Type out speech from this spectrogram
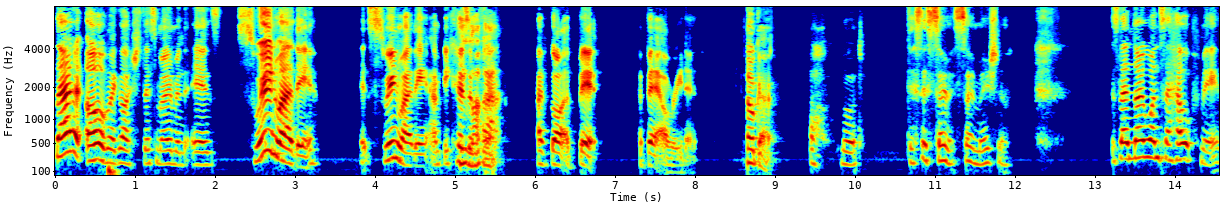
that oh my gosh, this moment is swoon worthy. It's swoon worthy, and because of that, it. I've got a bit, a bit. I'll read it. Okay. Oh Lord, this is so so emotional. Is there no one to help me?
